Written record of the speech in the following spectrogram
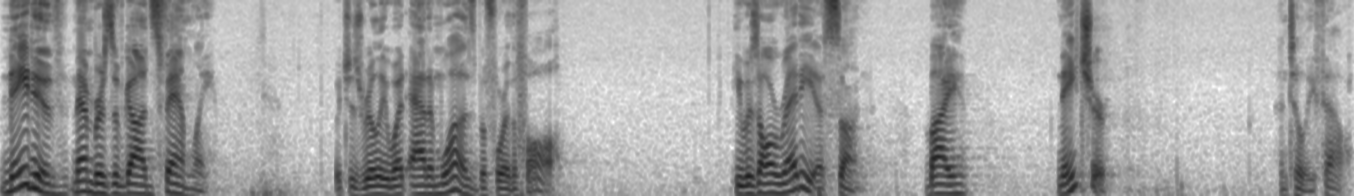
native members of God's family which is really what Adam was before the fall. He was already a son by nature until he fell.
